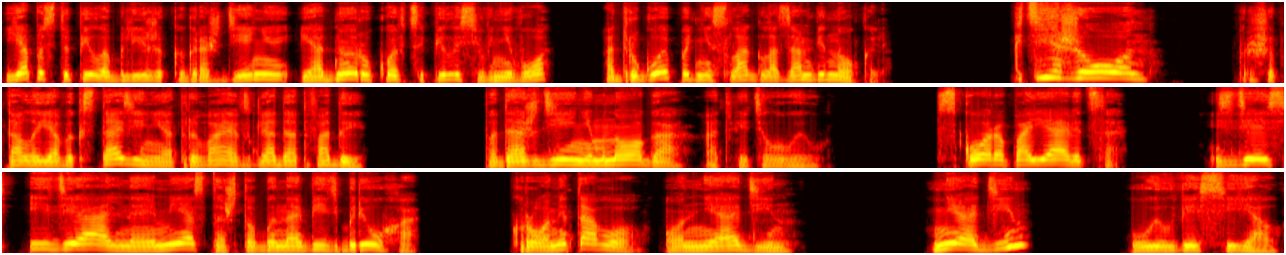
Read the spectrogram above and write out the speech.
Я поступила ближе к ограждению и одной рукой вцепилась в него, а другой поднесла глазам бинокль. «Где же он?» Прошептала я в экстазе, не отрывая взгляда от воды. «Подожди немного», — ответил Уилл. «Скоро появится. Здесь идеальное место, чтобы набить брюхо. Кроме того, он не один». «Не один?» — Уилл весь сиял.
